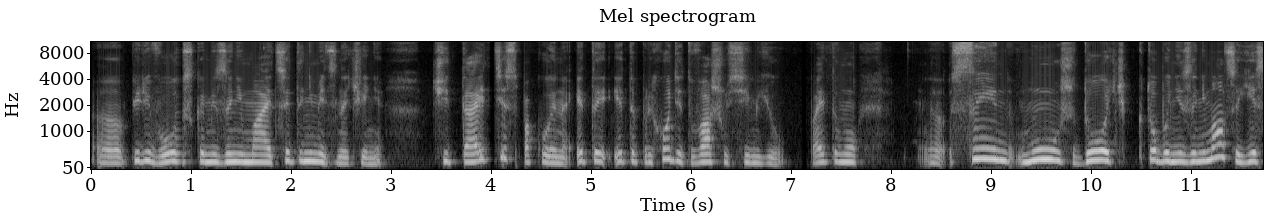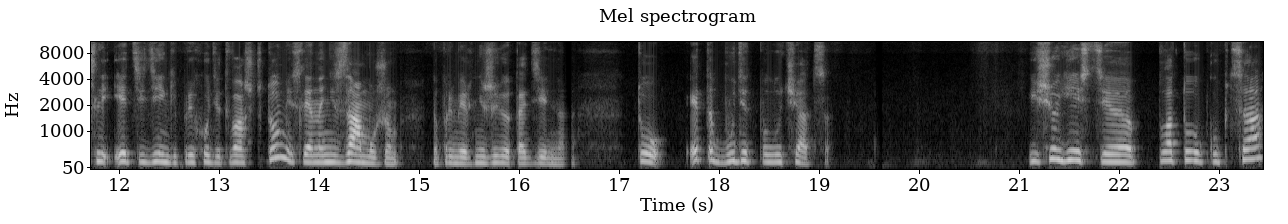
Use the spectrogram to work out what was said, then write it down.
э, перевозками занимается, это не имеет значения. Читайте спокойно, это, это приходит в вашу семью. Поэтому э, сын, муж, дочь, кто бы ни занимался, если эти деньги приходят в ваш дом, если она не замужем, например, не живет отдельно, то это будет получаться. Еще есть э, платок купца,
